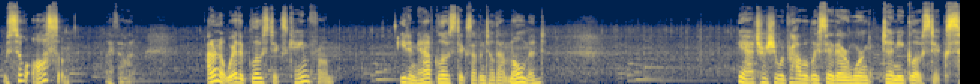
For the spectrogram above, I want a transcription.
It was so awesome, I thought. I don't know where the glow sticks came from. He didn't have glow sticks up until that moment. Yeah, Trisha would probably say there weren't any glow sticks.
